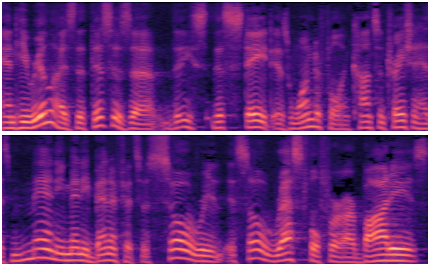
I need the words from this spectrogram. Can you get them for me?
And he realized that this, is a, this, this state is wonderful and concentration has many, many benefits. It's so, re, it's so restful for our bodies.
